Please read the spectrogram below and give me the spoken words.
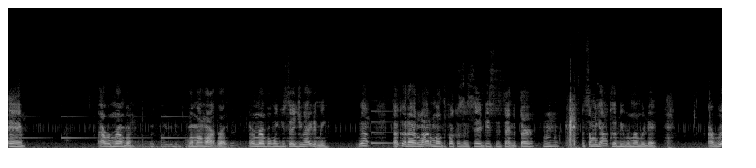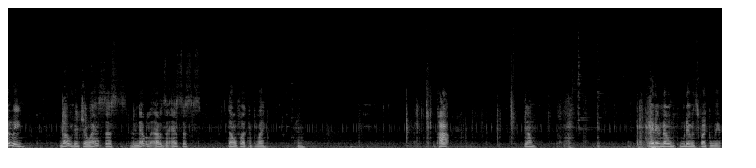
And I remember when my heart broke. I remember when you said you hated me. Yeah, I could have had a lot of motherfuckers that said this, this, that, and the 3rd mm -hmm. And some of y'all could be remembering that. I really know that your ancestors, benevolent elders and ancestors, don't fucking play. Hmm. Pop. Yeah. They didn't know who they was fucking with.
